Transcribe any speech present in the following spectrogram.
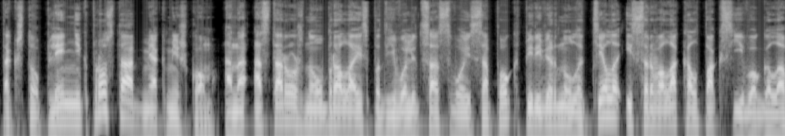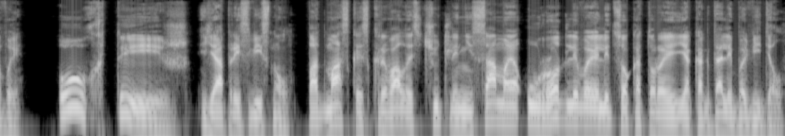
так что пленник просто обмяк мешком. Она осторожно убрала из-под его лица свой сапог, перевернула тело и сорвала колпак с его головы. «Ух ты ж!» — я присвистнул. Под маской скрывалось чуть ли не самое уродливое лицо, которое я когда-либо видел.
